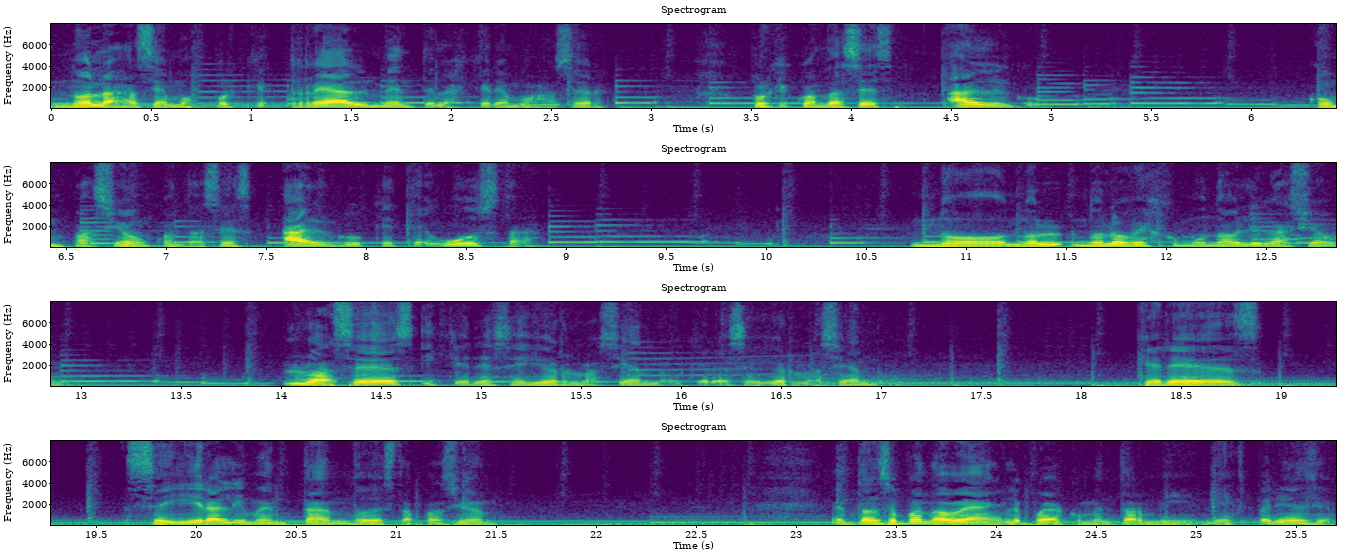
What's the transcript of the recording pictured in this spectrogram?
No las hacemos porque realmente las queremos hacer. Porque cuando haces algo con pasión, cuando haces algo que te gusta, no, no, no lo ves como una obligación. Lo haces y querés seguirlo haciendo, querés seguirlo haciendo. Querés seguir alimentando esta pasión. Entonces, bueno, vean, les voy a comentar mi, experiencia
